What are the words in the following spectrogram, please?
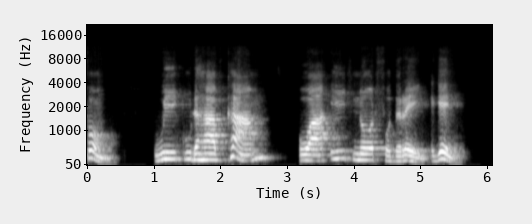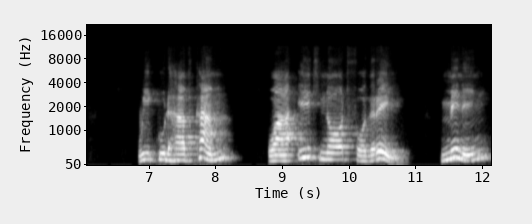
form. We could have come were it not for the rain. Again, we could have come were it not for the rain, meaning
